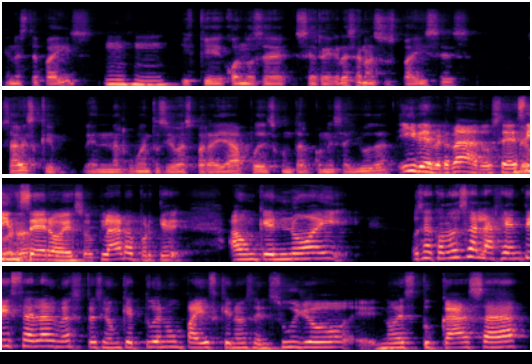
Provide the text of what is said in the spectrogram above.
en este país Ujú. y que cuando se, se regresan a sus países, sabes que en algún momento si vas para allá puedes contar con esa ayuda. Y de verdad, o sea, es verdad. sincero eso, claro, porque aunque no hay, o sea, conoces a la gente y está en la misma situación que tú en un país que no es el suyo, eh, no es tu casa,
